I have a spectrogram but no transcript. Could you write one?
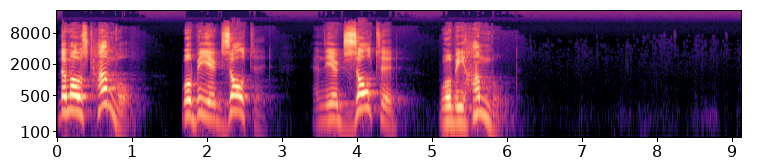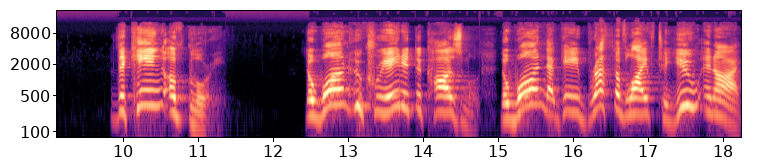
The most humble will be exalted, and the exalted will be humbled. The King of glory, the one who created the cosmos, the one that gave breath of life to you and I,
